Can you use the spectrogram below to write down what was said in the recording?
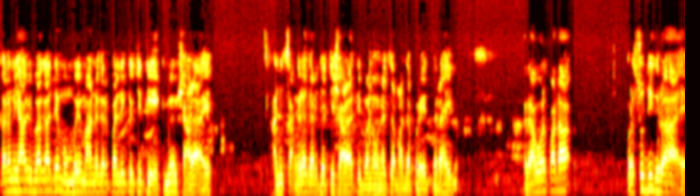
कारण ह्या विभागामध्ये मुंबई महानगरपालिकेची ती एकमेव शाळा आहे आणि चांगल्या दर्जाची शाळा ती बनवण्याचा माझा प्रयत्न राहील. रावळपाडा प्रसूतीगृह आहे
